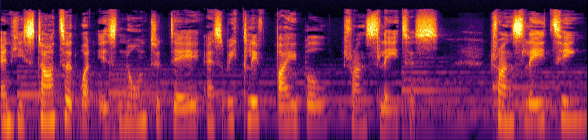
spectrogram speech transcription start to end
and he started what is known today as Wycliffe Bible translators, translating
